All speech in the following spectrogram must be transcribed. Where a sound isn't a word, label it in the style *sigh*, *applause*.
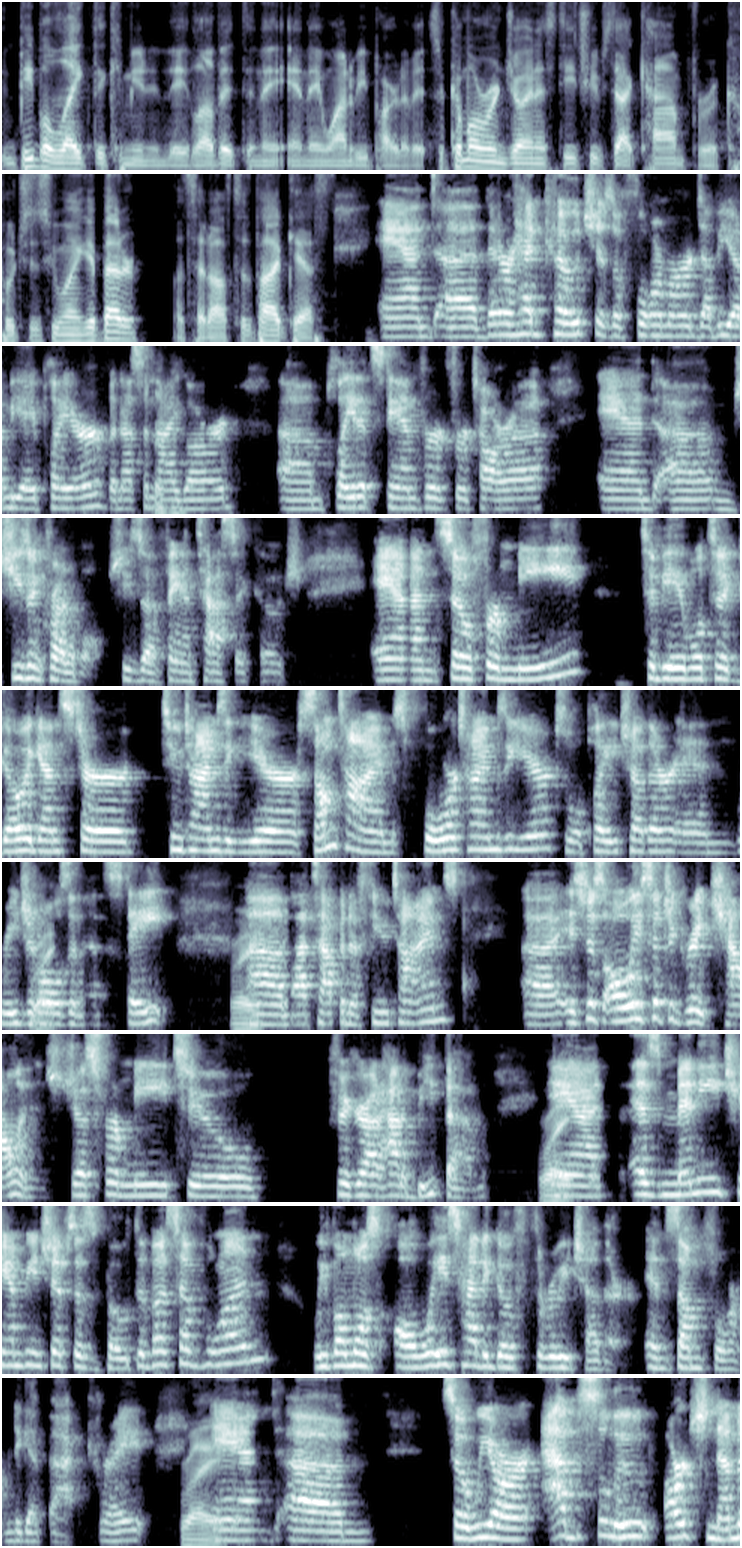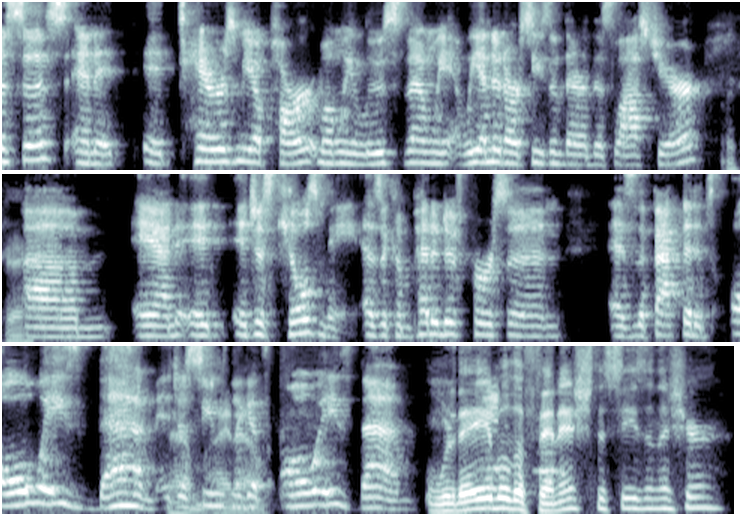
People like the community. They love it and they and they want to be part of it. So come over and join us, teachhoops.com for coaches who want to get better. Let's head off to the podcast. And uh, their head coach is a former WNBA player, Vanessa Nygaard, um, played at Stanford for Tara, and um, she's incredible. She's a fantastic coach. And so for me, to be able to go against her two times a year, sometimes four times a year, because we'll play each other in regionals right. and then state. Right. Um, that's happened a few times. Uh, it's just always such a great challenge just for me to figure out how to beat them. Right. And as many championships as both of us have won, we've almost always had to go through each other in some form to get back, right? Right. And um, so we are absolute arch nemesis, and it it tears me apart when we lose to them. We we ended our season there this last year, okay. um, and it it just kills me as a competitive person. As the fact that it's always them, it just seems like it's always them. Were they able and, to finish the season this year?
